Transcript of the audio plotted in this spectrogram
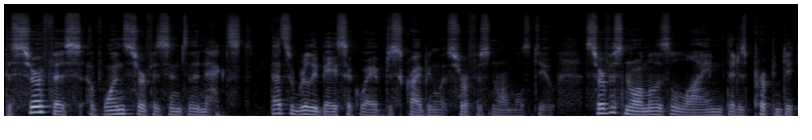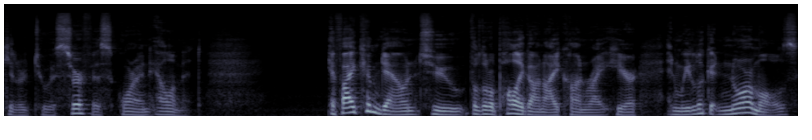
the surface of one surface into the next. That's a really basic way of describing what surface normals do. Surface normal is a line that is perpendicular to a surface or an element. If I come down to the little polygon icon right here and we look at normals,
